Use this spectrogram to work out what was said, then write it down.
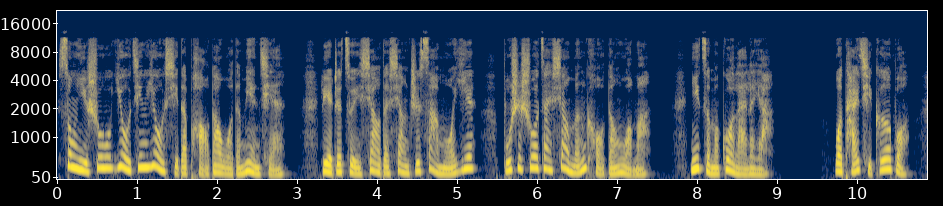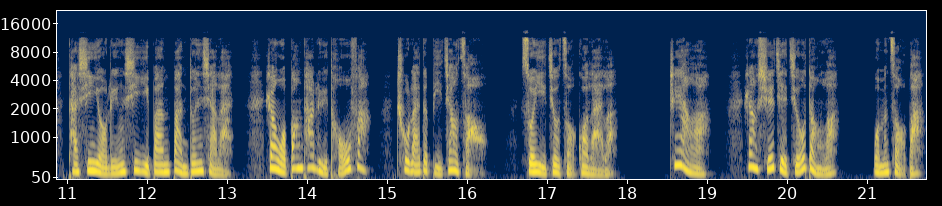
宋一书又惊又喜的跑到我的面前，咧着嘴笑得像只萨摩耶。不是说在校门口等我吗？你怎么过来了呀？我抬起胳膊，他心有灵犀一般，半蹲下来，让我帮他捋头发。出来的比较早，所以就走过来了。这样啊，让学姐久等了，我们走吧。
